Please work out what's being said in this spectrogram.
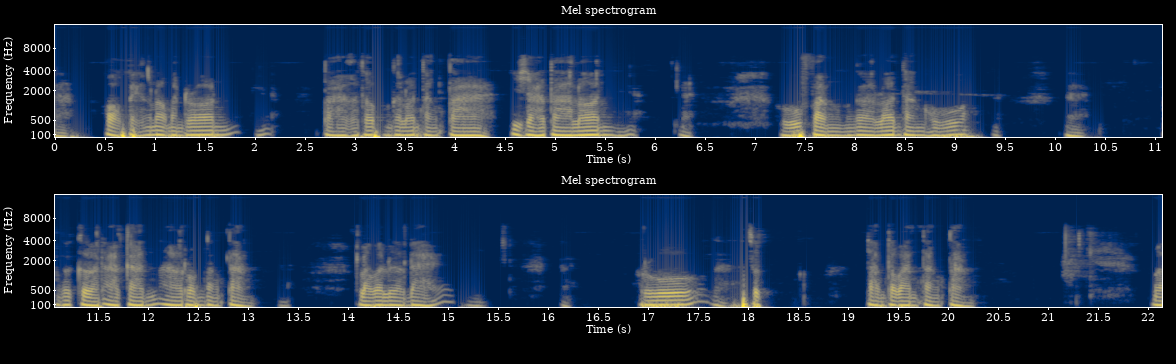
นะออกไปข้างนอกมันร้อน ตากระทบมันก็ร้อนทางตา อิชาตาร้อนนะหูฟังมันก็ร้อนทางหูนะมันก็เกิดอาการอารมณ์ต่างๆ เราก็เลือกได้ รู้สึกตามตะวันต่างๆ มา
